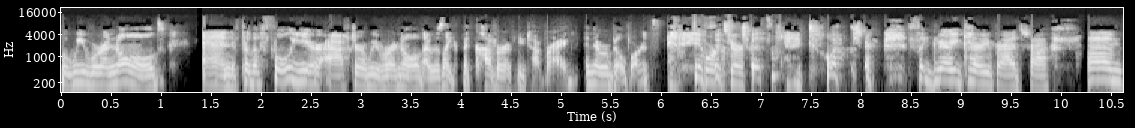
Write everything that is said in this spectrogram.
but we were annulled and for the full year after we were annulled, I was like the cover of Utah Bride, and there were billboards. torture, torture. It's like very Carrie Bradshaw. Um,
